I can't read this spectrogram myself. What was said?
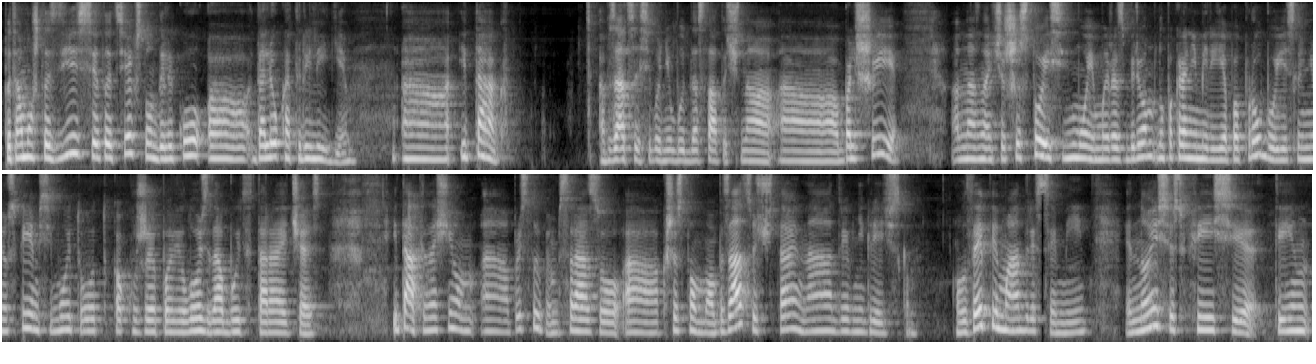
Потому что здесь этот текст, он далеко, далек от религии. Итак, абзацы сегодня будут достаточно большие. Она, значит, шестой и седьмой мы разберем. Ну, по крайней мере, я попробую. Если не успеем седьмой, то вот, как уже повелось, да, будет вторая часть. Итак, начнем, а, приступим сразу а, к шестому абзацу. Читаю на древнегреческом. Ουδέπη μάντρες εμεί, ενώ εις φύση την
